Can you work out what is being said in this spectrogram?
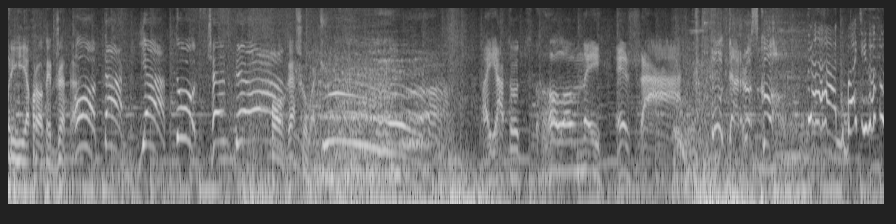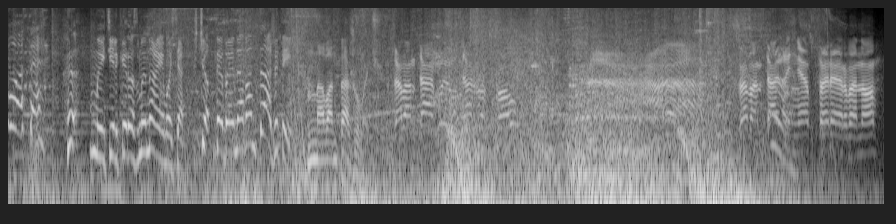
Брія проти Джета. О, так! Я тут чемпіон! Погашувач. А я тут головний хижак. Удар розкол! Так, батіго хвосте! Хе, Ми тільки розминаємося, щоб тебе навантажити. Навантажувач. Завантажую удар розкол. Завантаження перервано.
